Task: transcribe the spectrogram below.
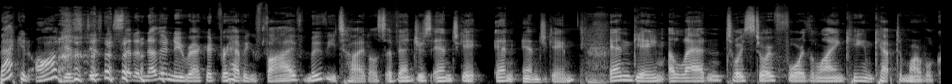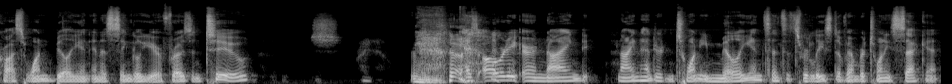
Back in August, Disney set another new record for having five movie titles: Avengers, Endgame, End, Endgame, Endgame, Aladdin, Toy Story 4, The Lion King, and Captain Marvel cross one billion in a single year. Frozen 2, shh, right now, has already earned nine nine hundred and twenty million since its release November twenty second.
